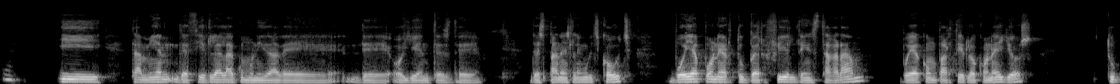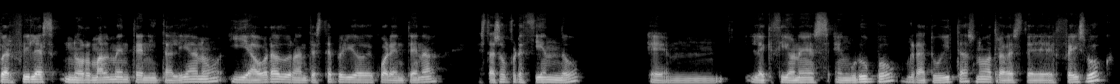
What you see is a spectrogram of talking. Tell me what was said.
Y también decirle a la comunidad de, oyentes de, Spanish Language Coach, voy a poner tu perfil de Instagram, voy a compartirlo con ellos. Tu perfil es normalmente en italiano y ahora durante este periodo de cuarentena estás ofreciendo em, lecciones en grupo gratuitas, ¿no? A través de Facebook.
